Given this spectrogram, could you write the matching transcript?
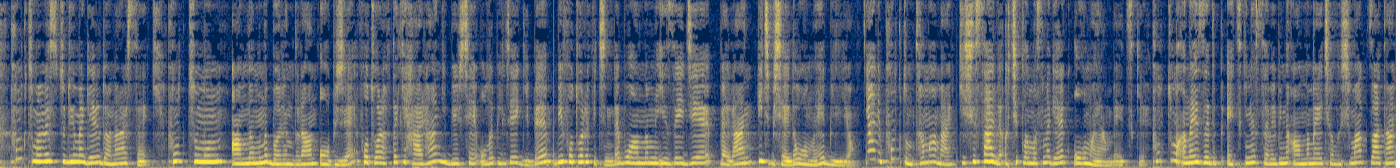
Punktuma ve stüdyuma geri dönersek, punktumun anlamını barındıran obje fotoğraftaki herhangi bir şey olabileceği gibi bir fotoğraf içinde bu anlamı izleyiciye veren hiçbir şey de olmayabiliyor. Yani punktum tamamen kişisel ve açıklamasına gerek olmayan bir etki. Punktumu analiz edip etkinin sebebini anlamaya çalışmak zaten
